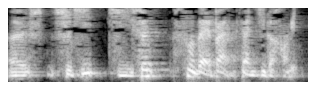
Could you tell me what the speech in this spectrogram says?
呃，使使其跻身四代半战机的行列。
